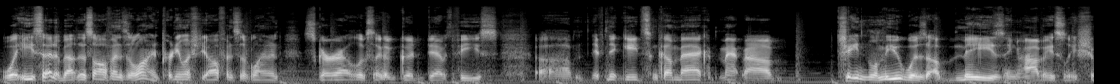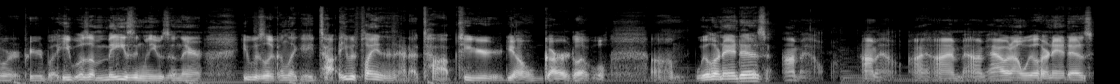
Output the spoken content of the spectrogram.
what he said about this offensive line. Pretty much the offensive line. Skura looks like a good depth piece. Um, if Nick Gates can come back, Matt, uh, Shane Lemieux was amazing. Obviously, short period, but he was amazing when he was in there. He was looking like a top. He was playing at a top tier, you know, guard level. Um, Will Hernandez, I'm out. I'm out. I, am I'm, I'm out on Will Hernandez.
